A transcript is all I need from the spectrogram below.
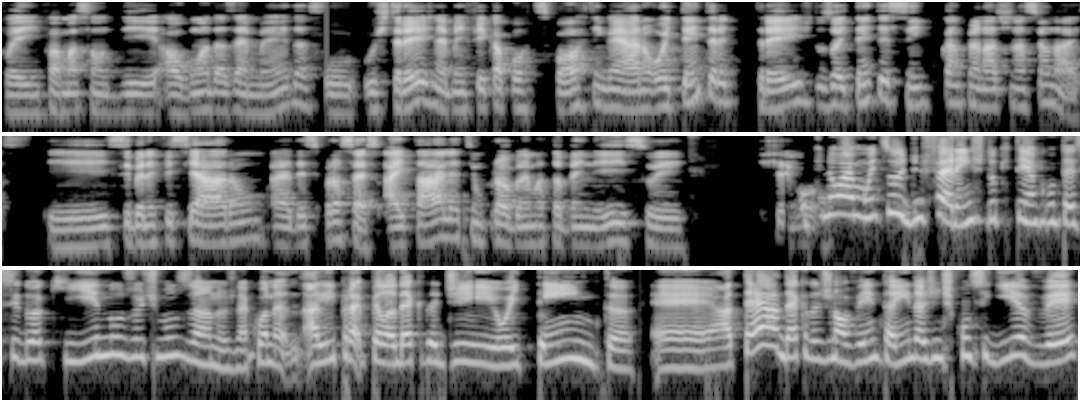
foi informação de alguma das emendas, o, os três, né, Benfica, Porto Sporting, ganharam 83 dos 85 campeonatos nacionais e se beneficiaram é, desse processo. A Itália tinha um problema também nisso e Chegou. O que não é muito diferente do que tem acontecido aqui nos últimos anos, né? Quando, ali pra, pela década de 80, é, até a década de 90 ainda, a gente conseguia ver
